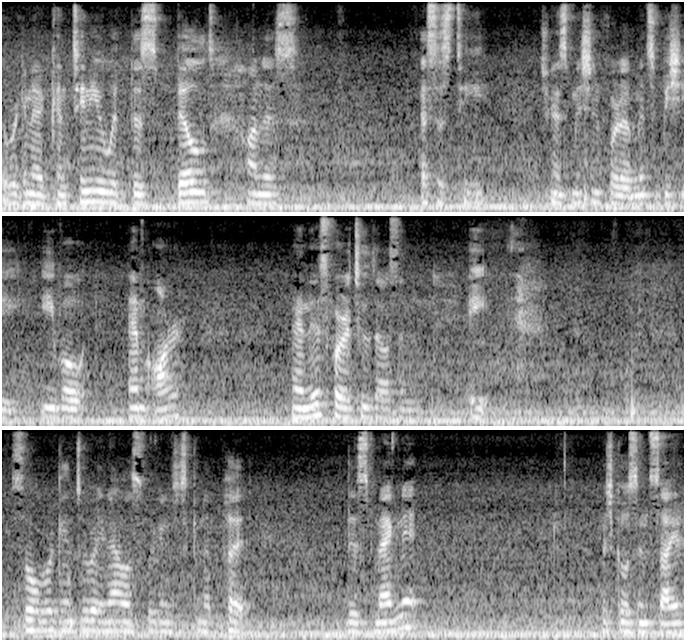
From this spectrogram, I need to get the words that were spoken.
So we're gonna continue with this build on this SST transmission for the Mitsubishi Evo MR and this for a 2008 so what we're gonna do right now is we're gonna just gonna put this magnet which goes inside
